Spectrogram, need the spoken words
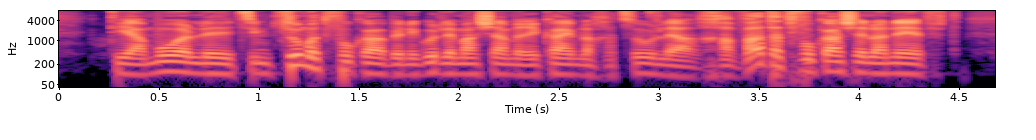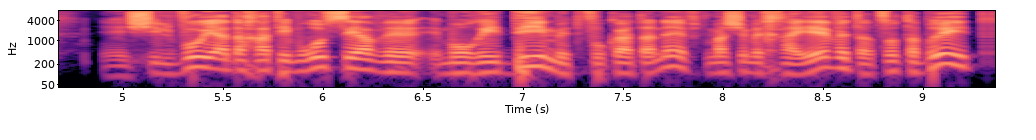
תיאמו על אה, צמצום התפוקה, בניגוד למה שהאמריקאים לחצו להרחבת התפוקה של הנפט, שילבו יד אחת עם רוסיה ומורידים את תפוקת הנפט, מה שמחייב את הברית,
